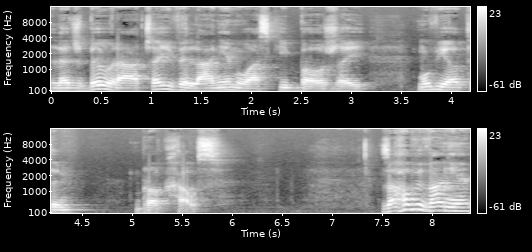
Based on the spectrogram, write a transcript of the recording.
lecz był raczej wylaniem łaski Bożej. Mówi o tym Brockhaus. Zachowywanie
